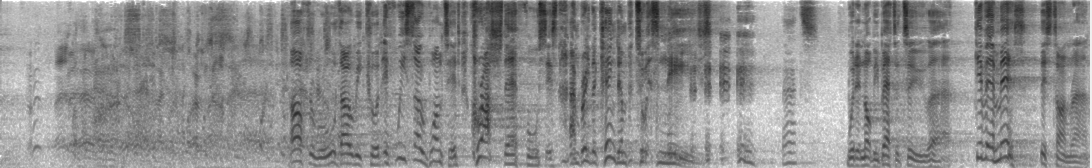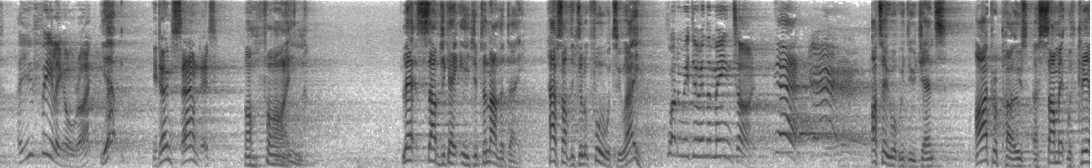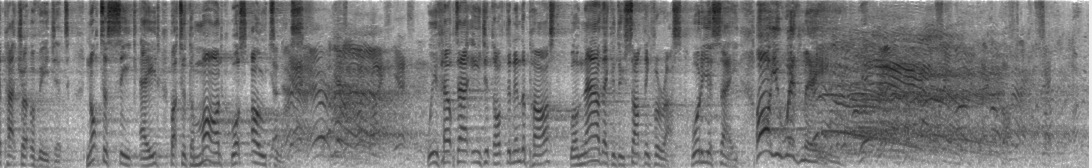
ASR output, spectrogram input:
After all, though we could, if we so wanted, crush their forces and bring the kingdom to its knees. That's. Would it not be better to uh, give it a miss this time round? Are you feeling all right? Yep, You don't sound it. I'm fine. Let's subjugate Egypt another day. Have something to look forward to, eh? What do we do in the meantime? Yeah. yeah. I'll tell you what we do, gents. I propose a summit with Cleopatra of Egypt, not to seek aid, but to demand what's owed to us. We've helped out Egypt often in the past. Well, now they can do something for us. What do you say? Are you with me?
